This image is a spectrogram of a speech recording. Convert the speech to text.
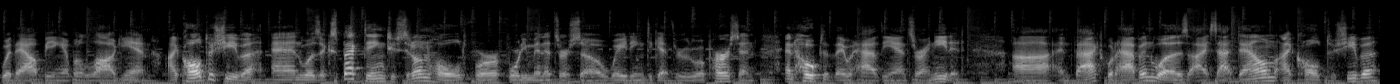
without being able to log in. I called Toshiba and was expecting to sit on hold for 40 minutes or so, waiting to get through to a person, and hoped that they would have the answer I needed. Uh, in fact, what happened was I sat down, I called Toshiba,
